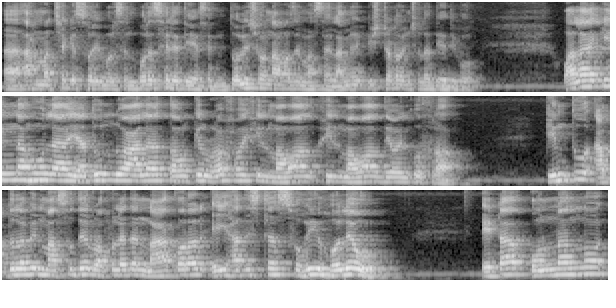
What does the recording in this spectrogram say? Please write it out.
আহ, আহমদ শাহকে সহি বলেছেন বলে ছেড়ে দিয়েছেন। দলিল সহ নামাজে মাসাইল আমি ওই পৃষ্ঠাটাও ইনশাল্লাহ দিয়ে দিব। আলা ফিল মাওয়া কিন্তু আব্দুল্লাহ বিন মাসুদের রফুল আদান না করার এই হাদিসটা সহি হলেও এটা অন্যান্য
